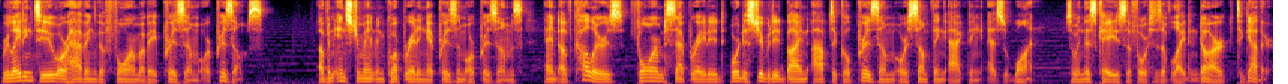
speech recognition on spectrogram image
relating to or having the form of a prism or prisms, of an instrument incorporating a prism or prisms, and of colors formed, separated, or distributed by an optical prism or something acting as one. So in this case, the forces of light and dark together.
